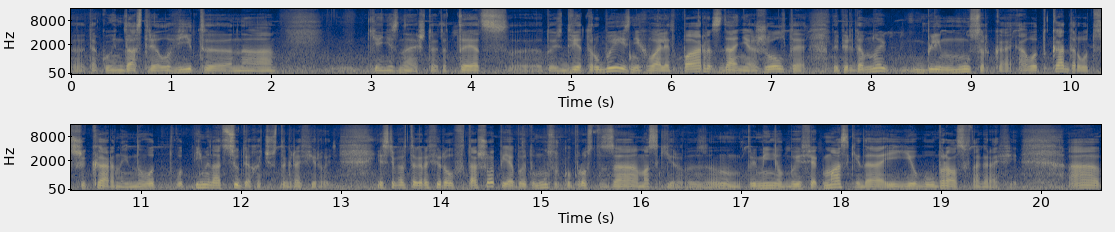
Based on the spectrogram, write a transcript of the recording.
э, такой индастриал вид э, на я не знаю, что это, ТЭЦ, то есть две трубы, из них валит пар, здание желтое, но передо мной, блин, мусорка, а вот кадр вот шикарный, но вот, вот именно отсюда я хочу сфотографировать. Если бы я фотографировал в фотошопе, я бы эту мусорку просто замаскировал, ну, применил бы эффект маски, да, и ее бы убрал с фотографии. А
